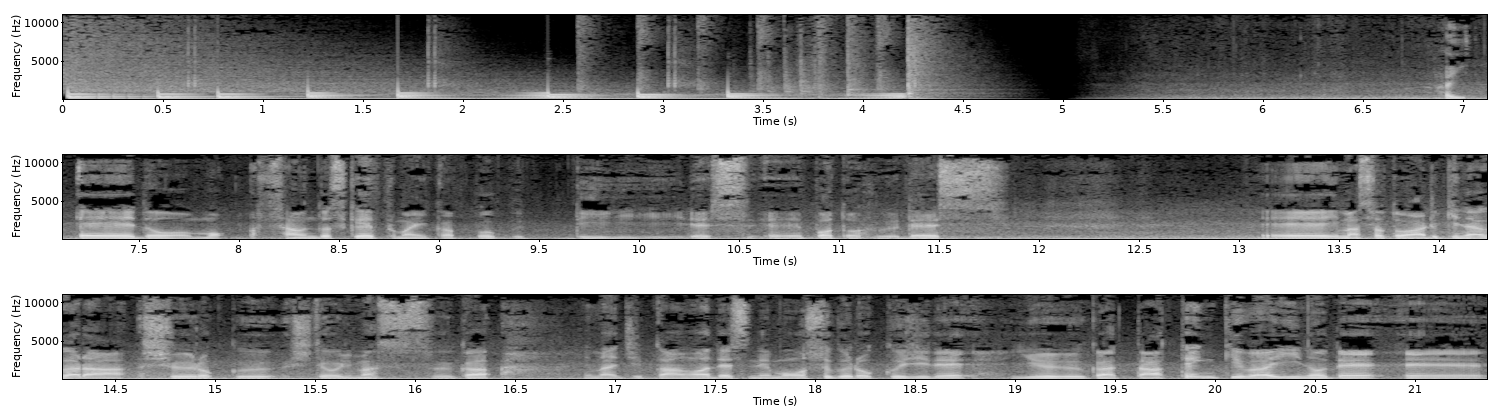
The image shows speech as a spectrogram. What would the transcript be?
はい、えー、どうも、サウンドスケープマイカップオブティーです。えー、ポトフです。えー、今、外を歩きながら収録しておりますが、今、時間はですね、もうすぐ6時で、夕方、天気はいいので、え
